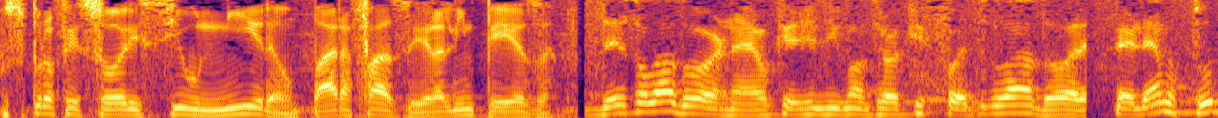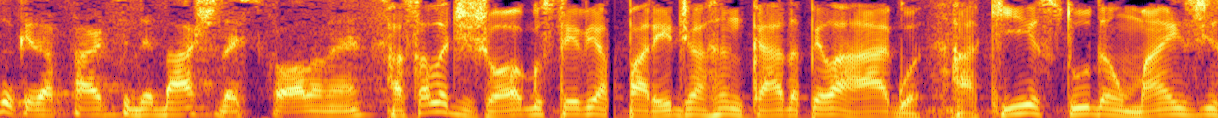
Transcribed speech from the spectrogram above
Os professores se uniram para fazer a limpeza. Desolador, né? O que a gente encontrou aqui foi desolador. Perdemos tudo aqui da parte de baixo da escola, né? A sala de jogos teve a parede arrancada pela água. Aqui estudam mais de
